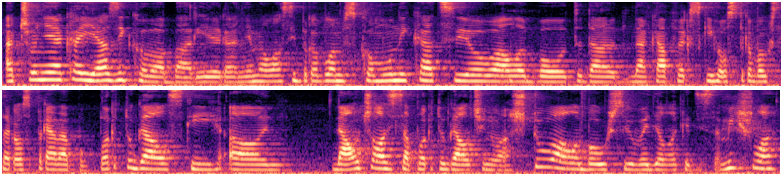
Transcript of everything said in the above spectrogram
A čo nejaká jazyková bariéra? Nemala si problém s komunikáciou, alebo teda na Kapverských ostrovoch sa rozpráva po portugalsky? Naučila si sa portugalčinu až tu, alebo už si ju vedela, keď si sa myšla?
